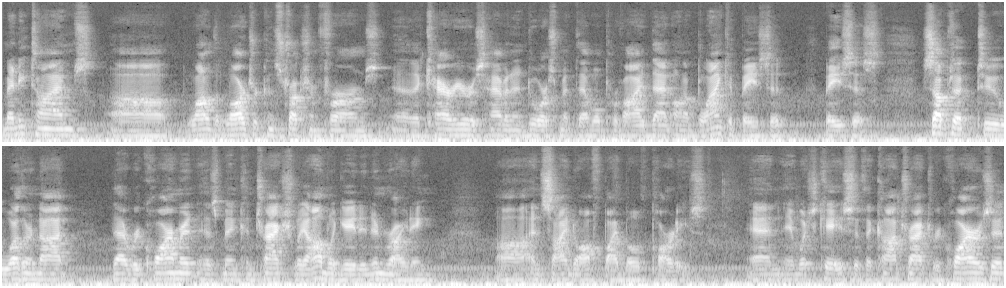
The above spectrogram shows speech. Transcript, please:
many times, uh, a lot of the larger construction firms, uh, the carriers have an endorsement that will provide that on a blanket basis, basis, subject to whether or not that requirement has been contractually obligated in writing uh, and signed off by both parties. And in which case, if the contract requires it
